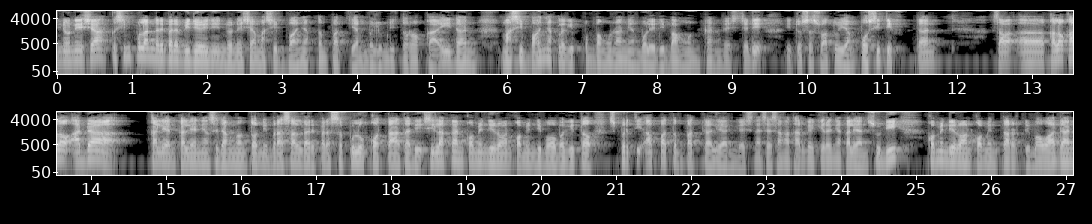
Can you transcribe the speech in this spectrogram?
Indonesia, kesimpulan daripada video ini Indonesia masih banyak tempat yang belum diterokai dan masih banyak lagi pembangunan yang boleh dibangunkan guys. Jadi itu sesuatu yang positif dan eh, kalau kalau ada kalian-kalian yang sedang nonton nih berasal daripada 10 kota tadi silakan komen di ruangan komen di bawah bagi tahu seperti apa tempat kalian guys. Nah saya sangat hargai kiranya kalian sudi komen di ruangan komentar di bawah dan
